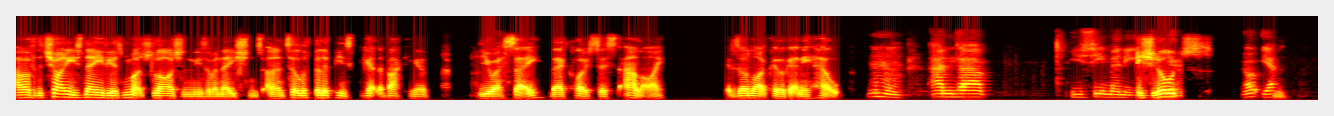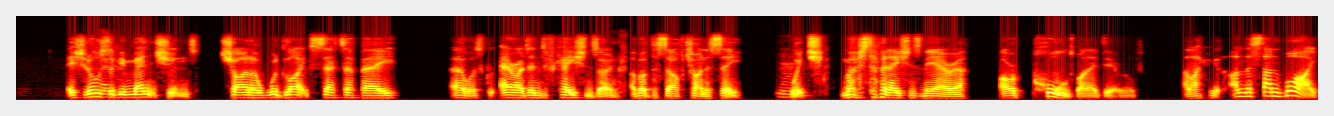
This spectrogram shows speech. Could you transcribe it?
However, the Chinese Navy is much larger than these other nations, and until the Philippines can get the backing of the USA, their closest ally, it is unlikely they'll get any help. Mm-hmm. And uh, you see many. It should also. Oh yeah. It should also be mentioned China would like to set up a uh, what's called air identification zone above the South China Sea, mm. which most of the nations in the area are appalled by the idea of, and I can understand why.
